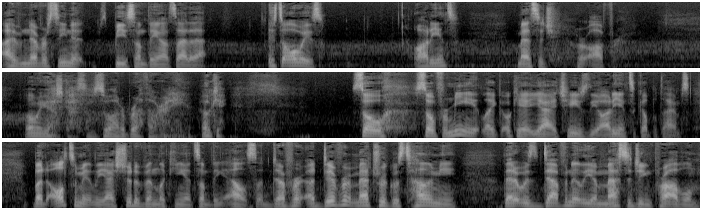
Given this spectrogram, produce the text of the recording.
I've never seen it be something outside of that. It's always audience, message, or offer. Oh my gosh, guys, I'm so out of breath already. Okay. So, so for me, like, okay, yeah, I changed the audience a couple times, but ultimately, I should have been looking at something else. A different, a different metric was telling me that it was definitely a messaging problem,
